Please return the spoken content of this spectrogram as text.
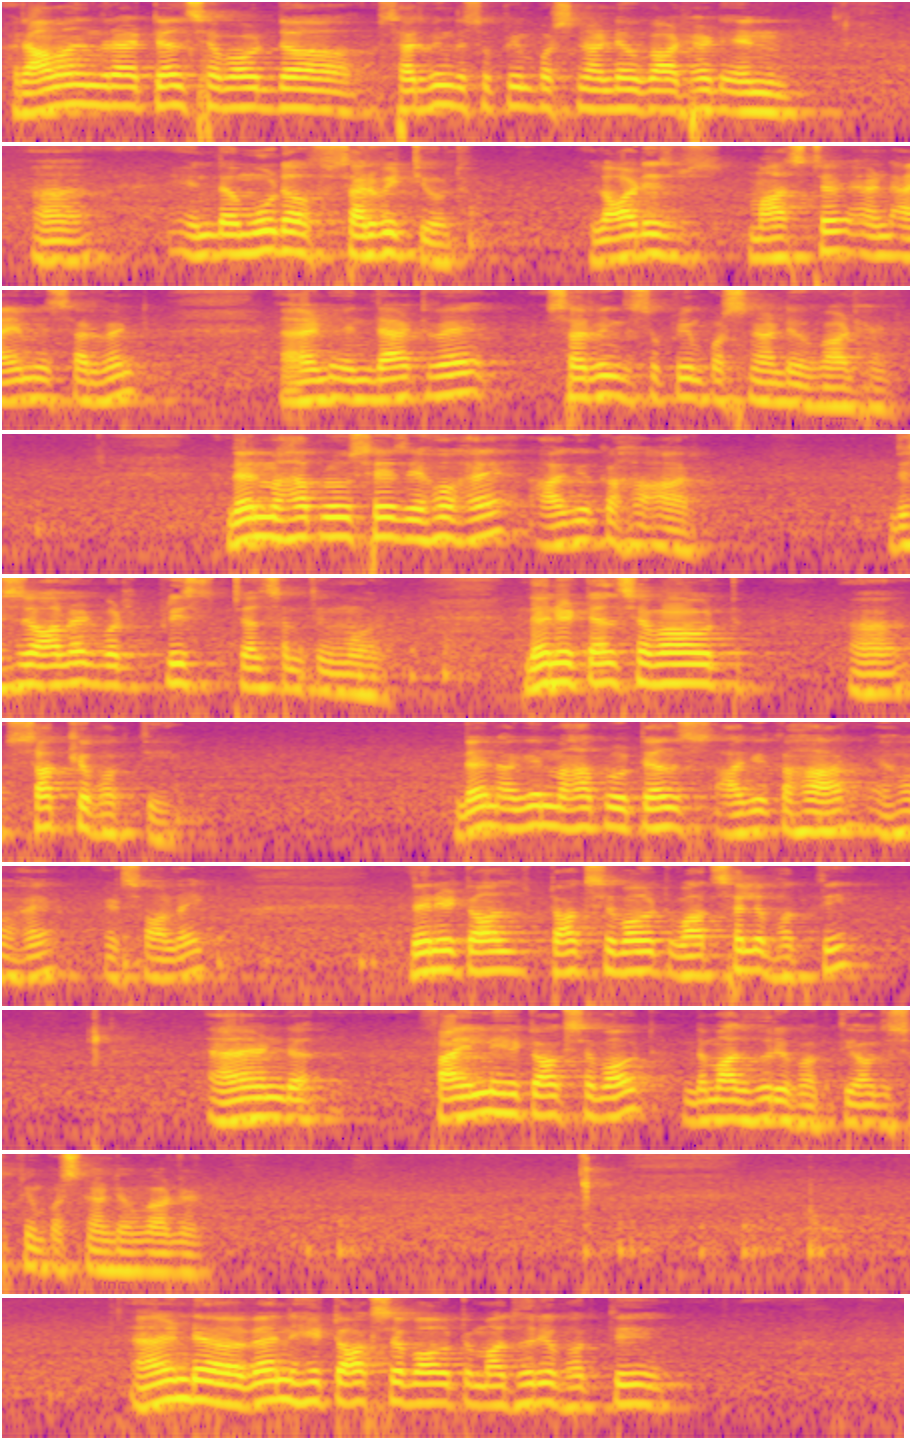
Ramanandra tells about the serving the Supreme Personality of Godhead in uh, in the mood of servitude. Lord is master and I am his servant, and in that way serving the Supreme Personality of Godhead. Then Mahaprabhu says, Eho hai, aage kaha ar. This is alright, but please tell something more. Then he tells about uh, Sakya Bhakti. Then again Mahaprabhu tells, Aage kaha ar, eho hai, it's alright. Then it all talks about Vatsalya Bhakti. And finally he talks about the Madhurya Bhakti of the Supreme Personality of Godhead. And uh, when he talks about Madhurya Bhakti,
